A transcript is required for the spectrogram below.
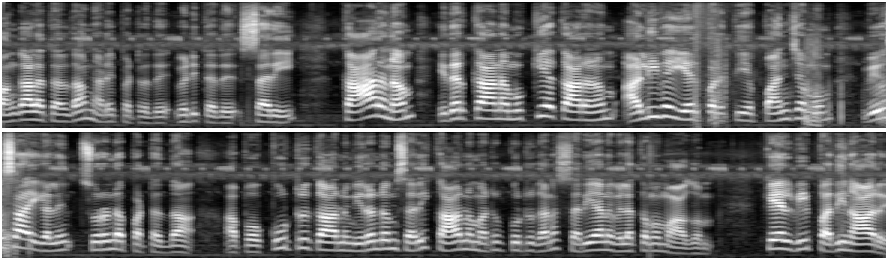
வங்காளத்தில் தான் நடைபெற்றது வெடித்தது. சரி காரணம் இதற்கான முக்கிய காரணம் அழிவை ஏற்படுத்திய பஞ்சமும் விவசாயிகளின் சுரண்டப்பட்டது தான் அப்போது கூற்று காரணம் இரண்டும் சரி காரணம் மற்றும் கூற்றுக்கான சரியான விளக்கமும் ஆகும். கேள்வி பதினாறு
